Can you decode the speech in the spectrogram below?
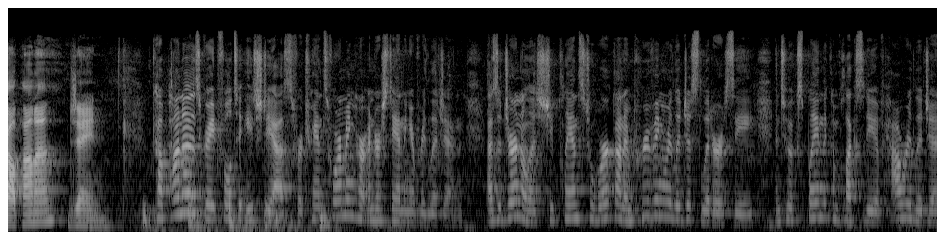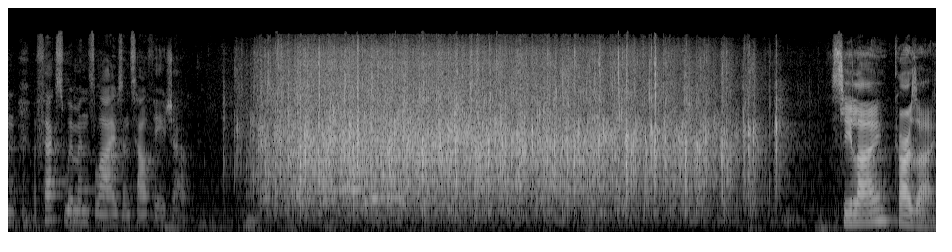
Kalpana Jain. Kalpana is grateful to HDS for transforming her understanding of religion. As a journalist, she plans to work on improving religious literacy and to explain the complexity of how religion affects women's lives in South Asia. Silai Karzai.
